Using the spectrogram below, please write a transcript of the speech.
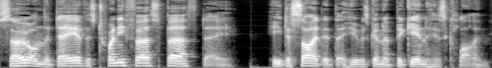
So, on the day of his 21st birthday, he decided that he was going to begin his climb.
